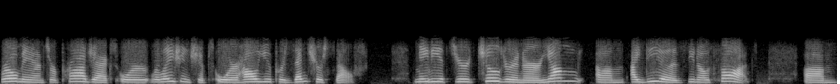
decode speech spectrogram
romance or projects or relationships or how you present yourself. Maybe it's your children or young um, ideas, you know, thoughts. Um,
